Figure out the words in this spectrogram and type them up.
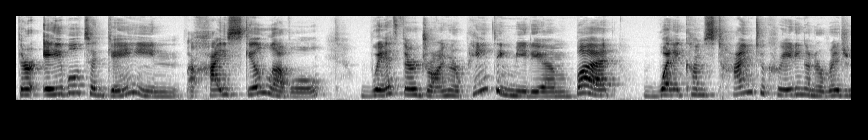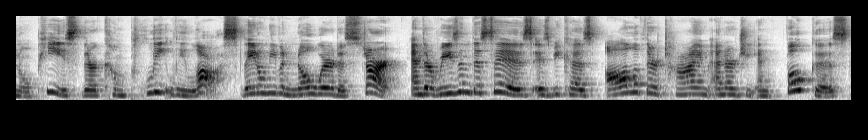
they're able to gain a high skill level with their drawing or painting medium, but when it comes time to creating an original piece, they're completely lost. They don't even know where to start. And the reason this is, is because all of their time, energy, and focus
